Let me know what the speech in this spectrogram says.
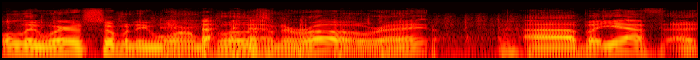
only wear so many warm clothes in a row, right? Uh, but yeah, uh,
